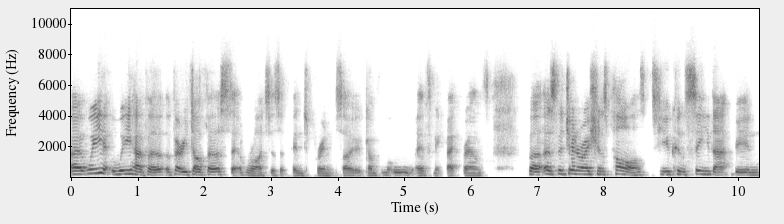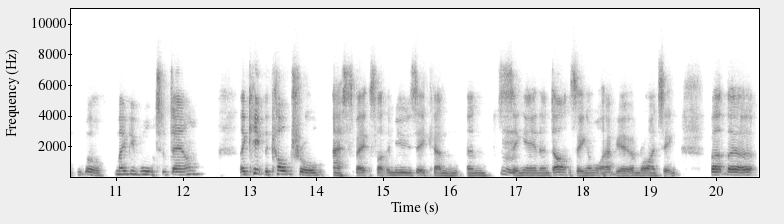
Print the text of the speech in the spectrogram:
uh, we we have a, a, very diverse set of writers at Pen to Print, so come from all ethnic backgrounds. But as the generations pass, you can see that being well, maybe watered down. They keep the cultural aspects like the music and and hmm. singing and dancing and what have you and writing, but the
